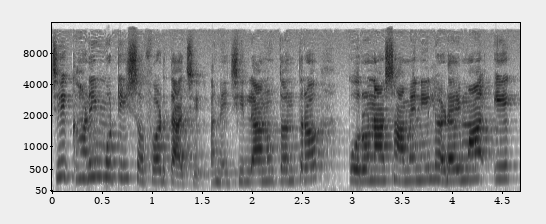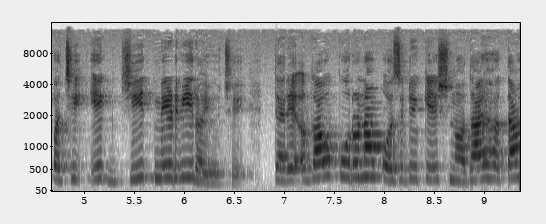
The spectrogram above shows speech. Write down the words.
જે ઘણી મોટી સફળતા છે અને જિલ્લાનું તંત્ર કોરોના સામેની લડાઈમાં એક પછી એક જીત મેળવી રહ્યું છે. ત્યારે અગાઉ કોરોના પોઝિટિવ કેસ નોંધાયા હતા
